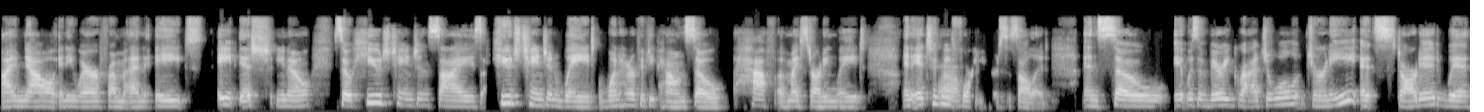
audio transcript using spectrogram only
I'm now anywhere from an eight eight ish, you know? So huge change in size, huge change in weight, 150 pounds. So half of my starting weight. And it took wow. me four years solid. And so it was a very gradual journey. It started with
